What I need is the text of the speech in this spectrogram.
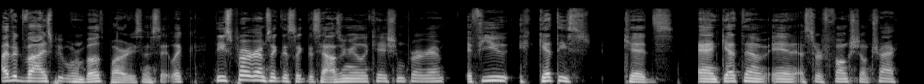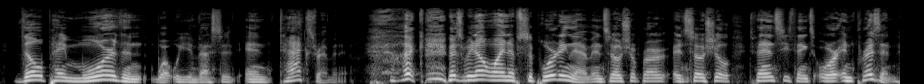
I've advised people from both parties and I say, like these programs like this, like this housing relocation program. If you get these kids and get them in a sort of functional track, they'll pay more than what we invested in tax revenue. because we don't wind up supporting them in social pro, in social dependency things or in prison.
